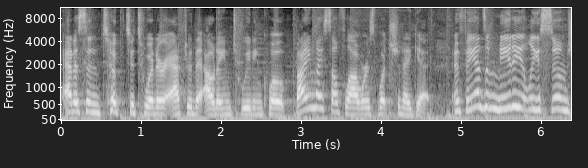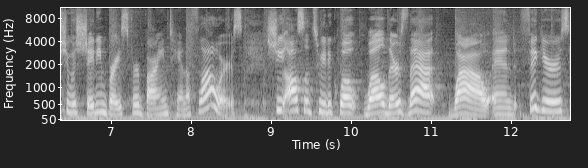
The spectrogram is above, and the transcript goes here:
Addison took to Twitter after the outing, tweeting, quote, buying myself flowers, what should I get? And fans immediately assumed she was shading Bryce for buying Tana flowers. She also tweeted, quote, well, there's that, wow, and figures,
